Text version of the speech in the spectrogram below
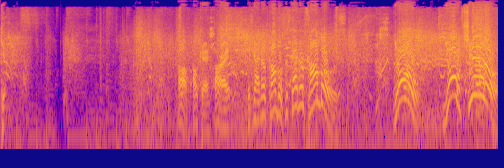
Get oh, okay, alright. This guy knows combos, this guy knows combos! Yo! Yo, chill,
